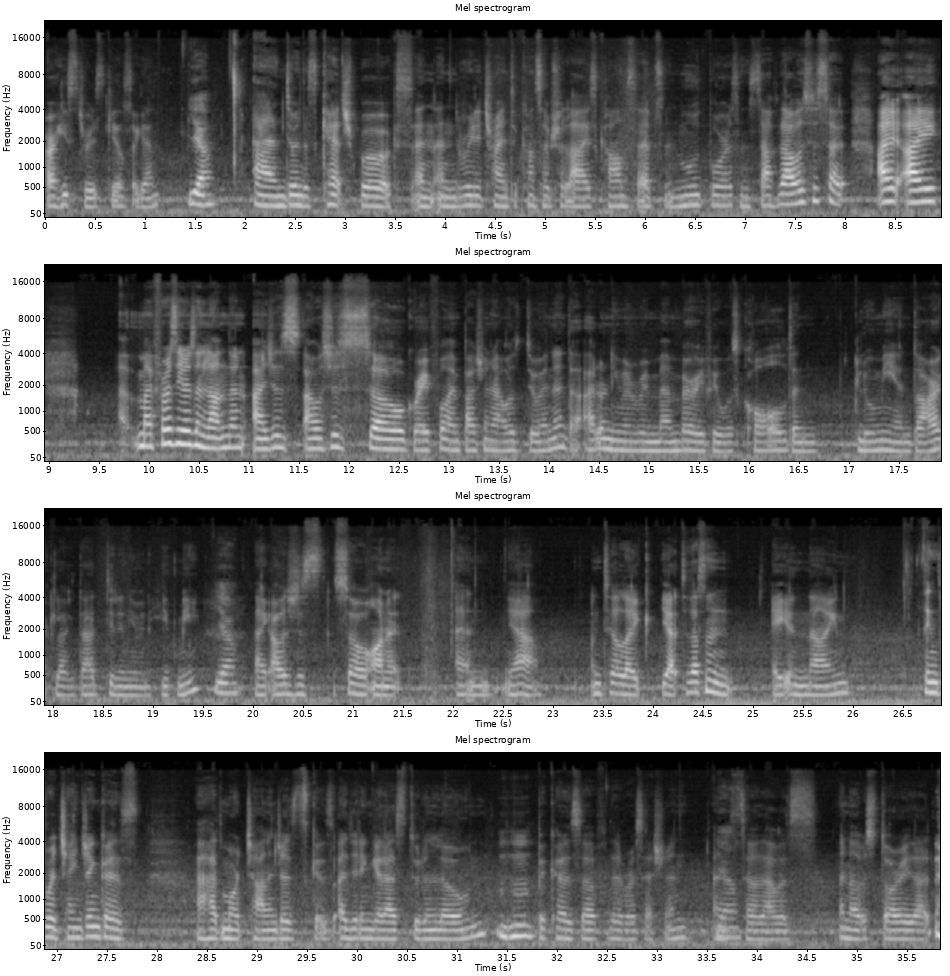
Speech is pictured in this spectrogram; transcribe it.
art history skills again. Yeah. And doing the sketchbooks and, and really trying to conceptualize concepts and mood boards and stuff. That was just a, I, I my first years in London, I just I was just so grateful and passionate I was doing it that I don't even remember if it was cold and gloomy and dark. Like that didn't even hit me. Yeah. Like I was just so on it, and yeah, until like yeah, 2008 and nine, things were changing because I had more challenges because I didn't get a student loan mm-hmm. because of the recession, and yeah. so that was another story that.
